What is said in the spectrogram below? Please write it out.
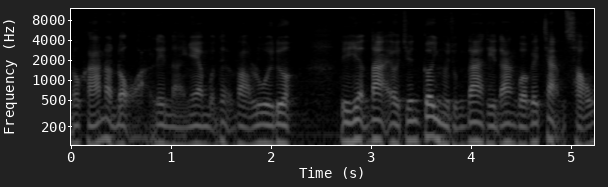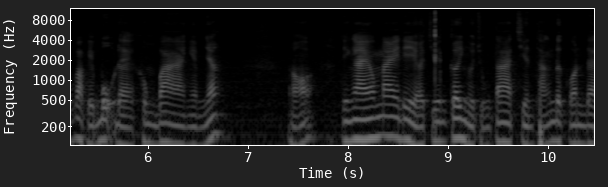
Nó khá là đỏ nên là anh em có thể vào lui được. Thì hiện tại ở trên kênh của chúng ta thì đang có cái chạm 6 và cái bộ đề 03 anh em nhé. Đó, thì ngày hôm nay thì ở trên kênh của chúng ta chiến thắng được con đề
